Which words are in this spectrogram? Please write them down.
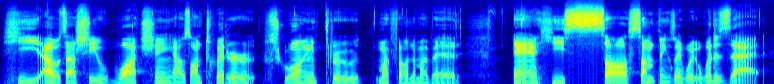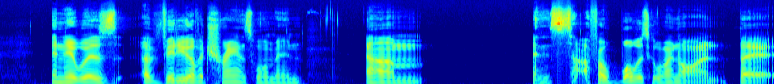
he, I was actually watching. I was on Twitter scrolling through my phone in my bed, and he saw something. He's like, wait, what is that? And it was a video of a trans woman. Um, and so, I forgot what was going on, but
